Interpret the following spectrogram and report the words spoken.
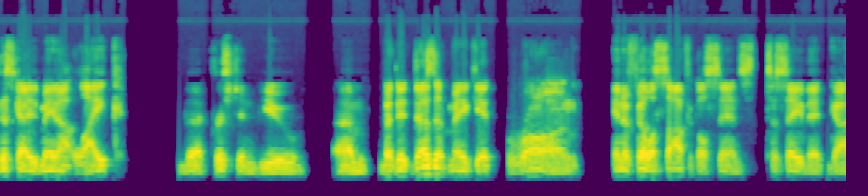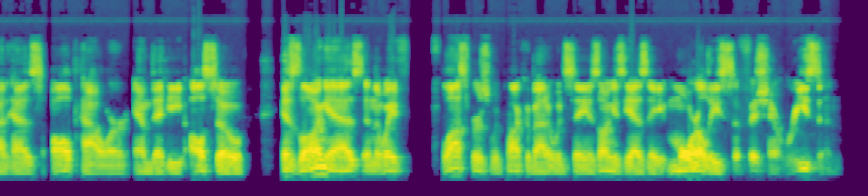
this guy may not like the Christian view, um, but it doesn't make it wrong in a philosophical sense to say that God has all power and that he also, as long as, and the way philosophers would talk about it, would say, as long as he has a morally sufficient reason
